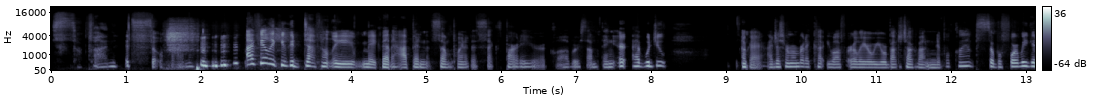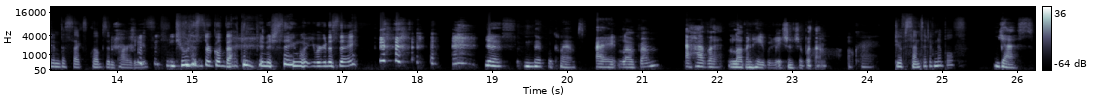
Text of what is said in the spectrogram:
So fun. It's so fun. I feel like you could definitely make that happen at some point at a sex party or a club or something. Er, Would you? Okay, I just remembered I cut you off earlier. We were about to talk about nipple clamps. So before we get into sex clubs and parties, do you want to circle back and finish saying what you were going to say? yes, nipple clamps. I love them. I have a love and hate relationship with them. Okay. Do you have sensitive nipples? Yes,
